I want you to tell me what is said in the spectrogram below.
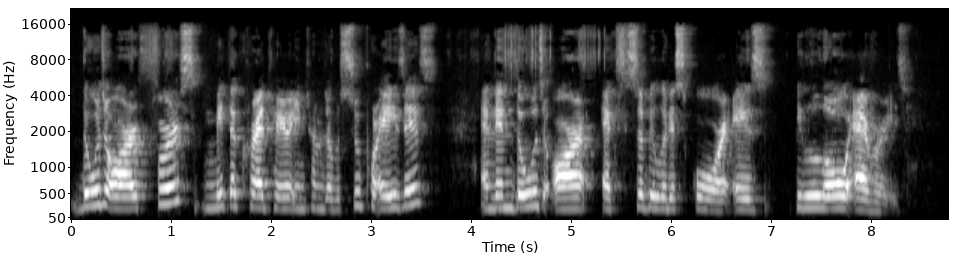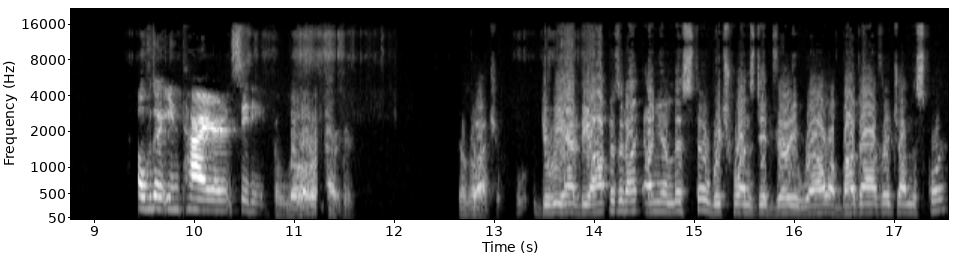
those are first meet the criteria in terms of super ages, and then those are accessibility score is below average of the entire city. Below average. Average. The lower- Gotcha. Do we have the opposite on, on your list there? Which ones did very well above average on the score?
